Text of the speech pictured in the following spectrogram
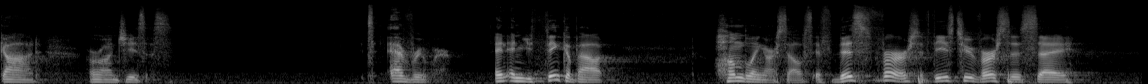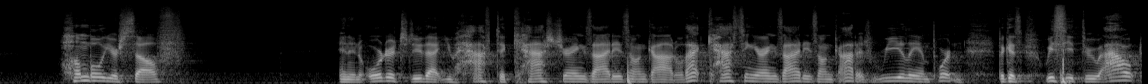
God or on Jesus. It's everywhere. And, and you think about humbling ourselves. If this verse, if these two verses say, humble yourself, and in order to do that, you have to cast your anxieties on God. Well, that casting your anxieties on God is really important because we see throughout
